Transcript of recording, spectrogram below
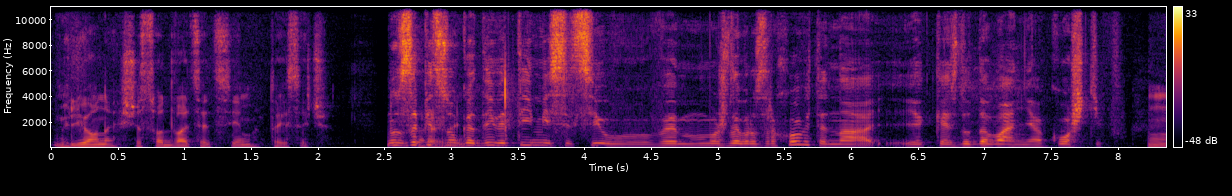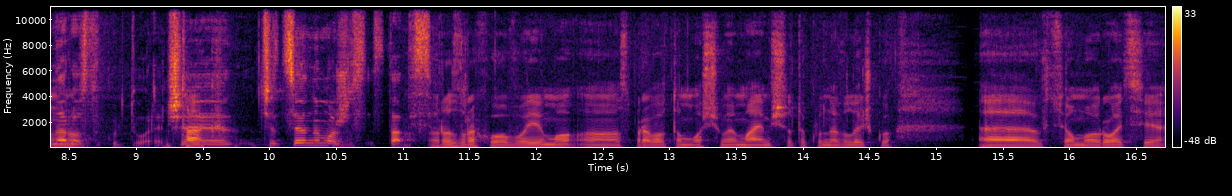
мільйони 627 тисяч. Ну, за підсумки 9 місяців ви можливо розраховуєте на якесь додавання коштів на розвиток культури? Чи, Так. чи це не може статися? Розраховуємо. Справа в тому, що ми маємо ще таку невеличку е, в цьому році е,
